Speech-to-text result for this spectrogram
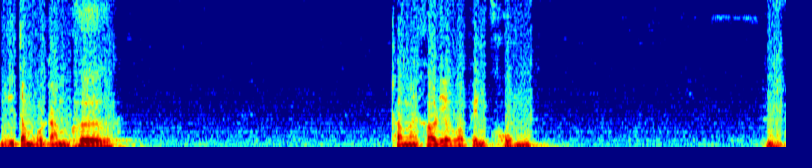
หรือตำบลอำเภอทำไมเขาเรียกว่าเป็นขุมเนี่ย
